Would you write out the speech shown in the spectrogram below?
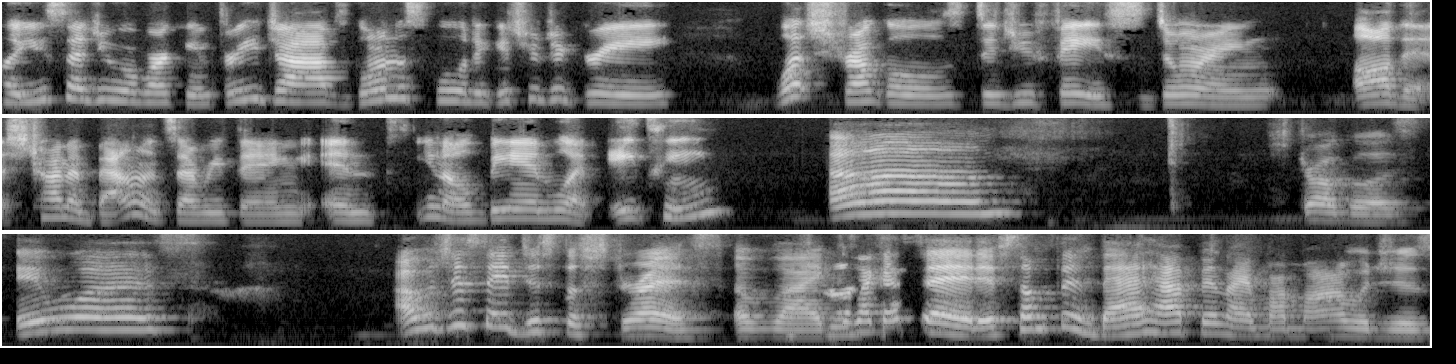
So you said you were working three jobs, going to school to get your degree. What struggles did you face during all this, trying to balance everything and, you know, being what, 18? Um, struggles. It was I would just say just the stress of like, like I said, if something bad happened, like my mom would just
